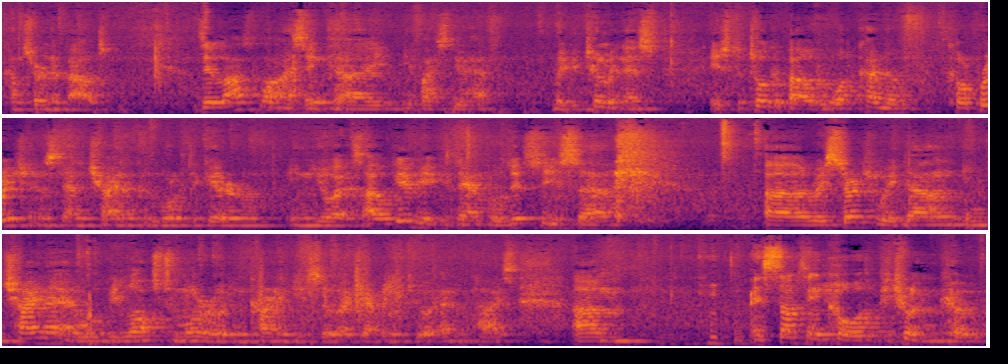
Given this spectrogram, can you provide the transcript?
concerned about. The last one, I think, uh, if I still have maybe two minutes, is to talk about what kind of corporations that China could work together in U.S. I'll give you an example. This is uh, uh, research we done in China and will be launched tomorrow in Carnegie, so I got into advertise. Um, it's something called petroleum coke.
